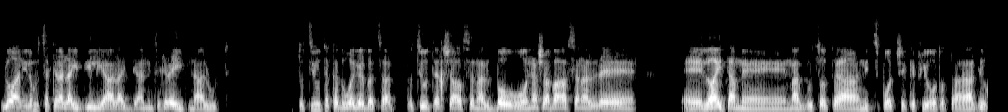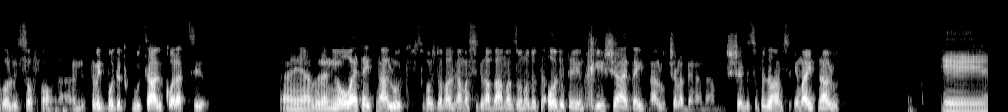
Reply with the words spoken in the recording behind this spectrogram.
לא, אני לא מסתכל על האידיליה, על האיד- אני מסתכל על ההתנהלות. תוציאו את הכדורגל בצד, תוציאו את איך שארסנל, בואו, עונה שעבר ארסנל אה, אה, לא הייתה מהקבוצות הנצפות שכיף לראות אותה, אל תלכו לסוף העונה, אני תמיד בודד קבוצה על כל הציר. אה, אבל אני רואה את ההתנהלות, בסופו של דבר גם הסדרה באמזון עוד יותר, עוד יותר המחישה את ההתנהלות של הבן אדם, שבסופו של דבר הם מסתכלים על ההתנהלות. אה,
